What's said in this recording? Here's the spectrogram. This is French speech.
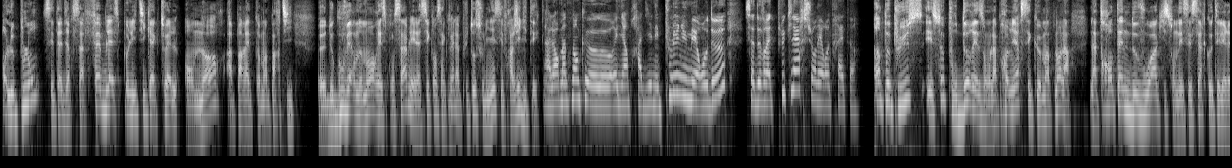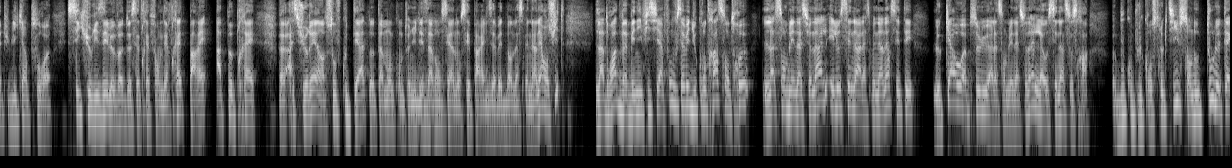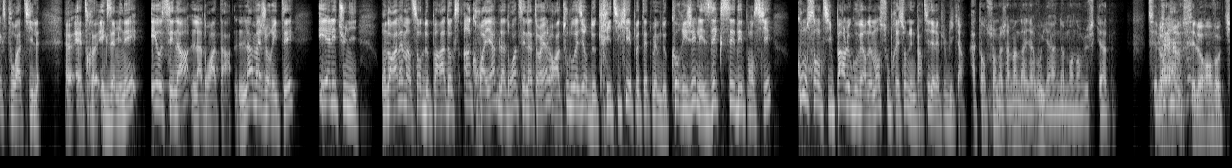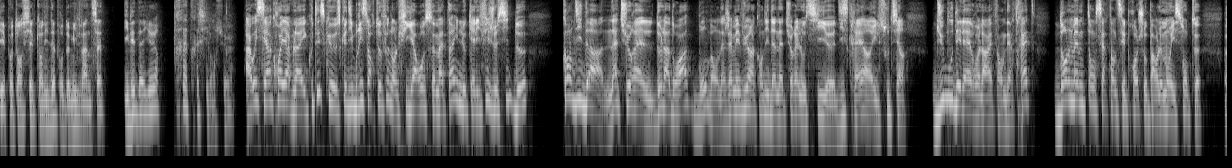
le plomb, c'est-à-dire sa faiblesse politique actuelle en or, apparaître comme un parti euh, de gouvernement responsable et la séquence actuelle a plutôt souligné ses fragilités. Alors maintenant que Aurélien Pradier n'est plus numéro 2, ça devrait être plus clair sur les retraites. Un peu plus, et ce pour deux raisons. La première, c'est que maintenant, la, la trentaine de voix qui sont nécessaires côté les Républicains pour euh, sécuriser le vote de cette réforme des retraites paraît à peu près euh, assuré, un sauf coup de théâtre, notamment compte tenu des Mmh. avancées annoncées par Elisabeth Borne la semaine dernière. Ensuite, la droite va bénéficier à fond, vous savez, du contraste entre l'Assemblée nationale et le Sénat. La semaine dernière, c'était le chaos absolu à l'Assemblée nationale. Là, au Sénat, ce sera beaucoup plus constructif. Sans doute, tout le texte pourra-t-il euh, être examiné. Et au Sénat, la droite a la majorité et elle est unie. On aura même une sorte de paradoxe incroyable. La droite sénatoriale aura tout loisir de critiquer et peut-être même de corriger les excès dépensiers consentis par le gouvernement sous pression d'une partie des républicains. Attention, Benjamin, derrière vous, il y a un homme en embuscade. C'est Laurent, c'est Laurent Vauquier, potentiel candidat pour 2027. Il est d'ailleurs très très silencieux. Ah oui, c'est incroyable. là. Écoutez ce que, ce que dit Brice Hortefeux dans le Figaro ce matin. Il le qualifie, je cite, de candidat naturel de la droite. Bon, ben, on n'a jamais vu un candidat naturel aussi euh, discret. hein. Il soutient du bout des lèvres la réforme des retraites. Dans le même temps, certains de ses proches au Parlement y sont euh,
